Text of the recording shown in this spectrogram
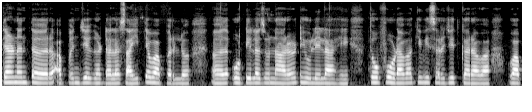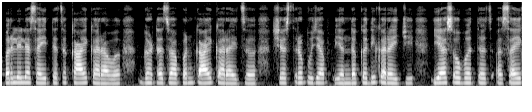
त्यानंतर आपण जे घटाला साहित्य वापरलं ओटीला जो नारळ ठेवलेला आहे तो फोडावा की विसर्जित करावा? वापरलेल्या साहित्याचं काय करावं? घटाचं आपण काय करायचं? शस्त्रपूजा यंदा कधी करायची? यासोबतच असा एक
